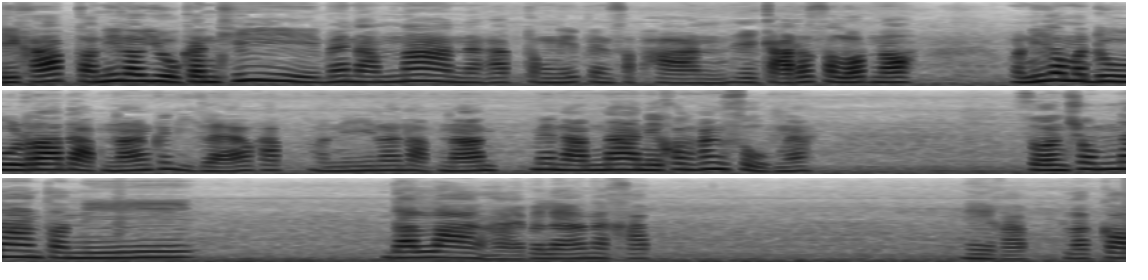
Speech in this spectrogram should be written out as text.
สวัสดีครับ ตอนนี้เราอยู่กันที่แม่น้ำน่านนะครับ ตรงนี้เป็นสะพานเอกาทศรถเนาะ วันนี้เรามาดูระดับน้ำกันอีกแล้วครับ วันนี้ระดับน้ำแม่น้ำน่านนี้ค่อนข้างสูงนะ ส่วนชมน่านตอนนี้ด้านล่างหายไปแล้วนะครับ นี่ครับ แล้วก็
